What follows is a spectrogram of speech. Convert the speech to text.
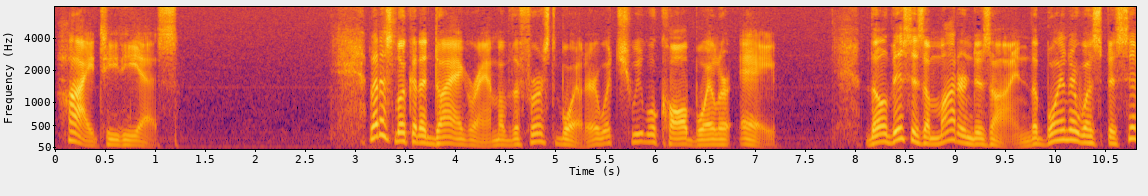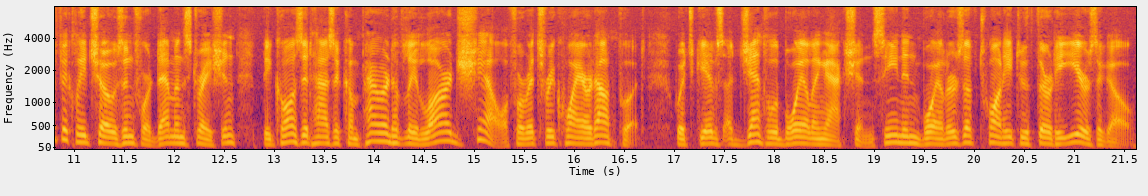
high TDS. Let us look at a diagram of the first boiler, which we will call boiler A. Though this is a modern design, the boiler was specifically chosen for demonstration because it has a comparatively large shell for its required output, which gives a gentle boiling action seen in boilers of 20 to 30 years ago.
